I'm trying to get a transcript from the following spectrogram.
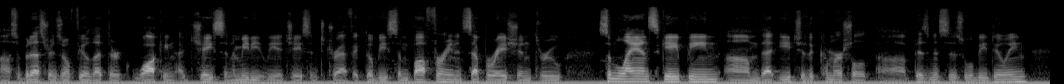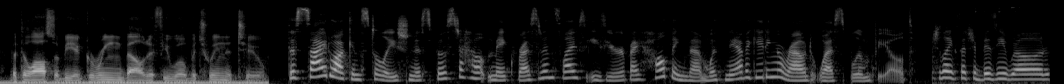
uh, so pedestrians don't feel that they're walking adjacent, immediately adjacent to traffic. There'll be some buffering and separation through some landscaping um, that each of the commercial uh, businesses will be doing, but there'll also be a green belt, if you will, between the two. The sidewalk installation is supposed to help make residents' lives easier by helping them with navigating around West Bloomfield. It's like such a busy road,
